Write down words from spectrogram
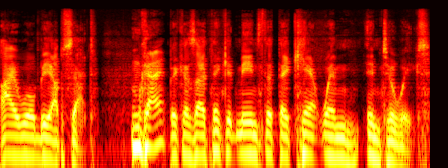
I will be upset okay. because I think it means that they can't win in 2 weeks.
